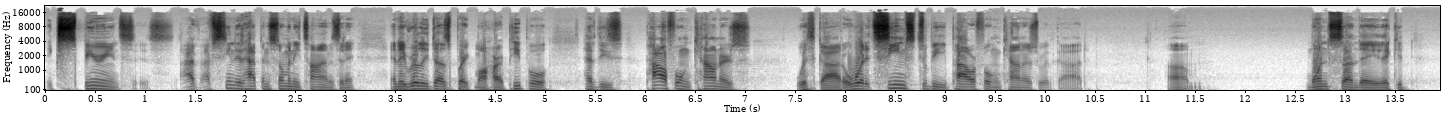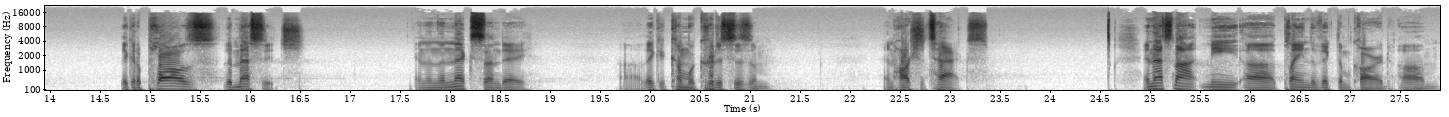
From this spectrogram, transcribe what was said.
experiences. I've, I've seen it happen so many times, and it and it really does break my heart. People have these powerful encounters with God, or what it seems to be powerful encounters with God. Um, one Sunday they could they could applause the message, and then the next Sunday uh, they could come with criticism and harsh attacks. And that's not me uh, playing the victim card. Um,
